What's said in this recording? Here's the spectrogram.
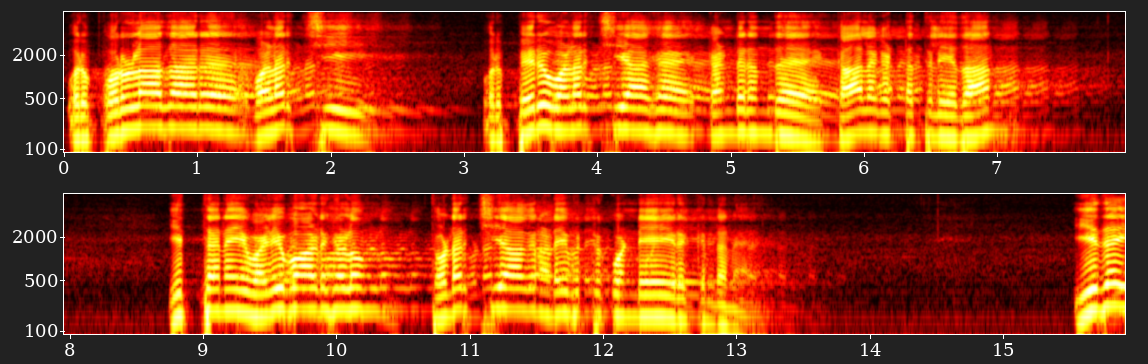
ஒரு பொருளாதார வளர்ச்சி ஒரு பெரு வளர்ச்சியாக கண்டிருந்த காலகட்டத்திலேதான் இத்தனை வழிபாடுகளும் தொடர்ச்சியாக நடைபெற்றுக் கொண்டே இருக்கின்றன. இதை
